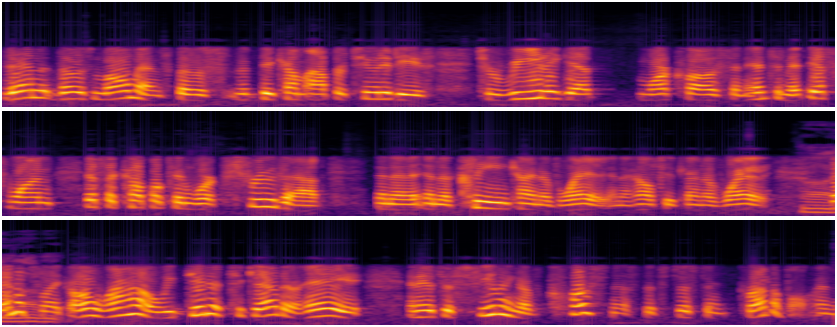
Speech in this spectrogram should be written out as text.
then those moments, those become opportunities to really get more close and intimate if one if the couple can work through that in a in a clean kind of way, in a healthy kind of way. Oh, then it's like, oh wow, we did it together. Hey, and it's this feeling of closeness that's just incredible, and,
